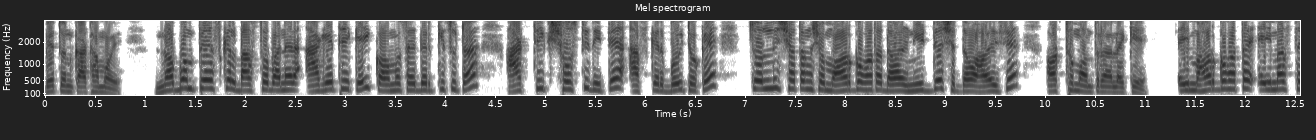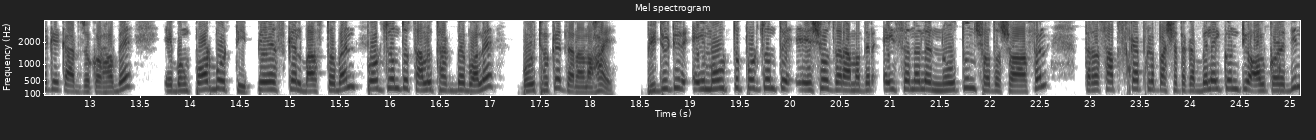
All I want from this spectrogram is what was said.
বেতন কাঠামোয়। নবম পে স্কেল বাস্তবায়নের আগে থেকেই কর্মচারীদের কিছুটা আর্থিক স্বস্তি দিতে আজকের বৈঠকে চল্লিশ শতাংশ মহার্ঘ ভাতা দেওয়ার নির্দেশ দেওয়া হয়েছে অর্থ মন্ত্রণালয়কে। এই মহার্ঘ ভাতা এই মাস থেকে কার্যকর হবে এবং পরবর্তী পে স্কেল বাস্তবায়ন পর্যন্ত চালু থাকবে বলে বৈঠকে জানানো হয়। ভিডিওটির এই মুহূর্ত পর্যন্ত এসেও যারা আমাদের এই চ্যানেলের নতুন সদস্য আছেন, তারা সাবস্ক্রাইব করে পাশে থাকা বেলাইকনটি অল করে দিন,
